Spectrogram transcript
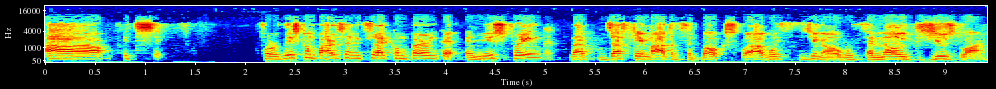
uh, it's for this comparison, it's like comparing a, new spring that just came out of the box uh, with, you know, with an old used one.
